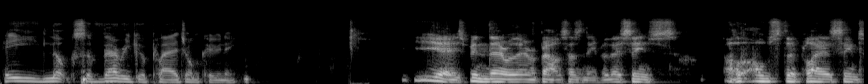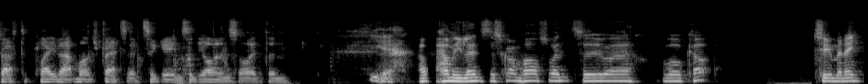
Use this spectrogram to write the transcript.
He looks a very good player, John Cooney. Yeah, he's been there or thereabouts, hasn't he? But there seems Ulster players seem to have to play that much better to get into the island side than Yeah. How, how many the scrum halves went to uh, World Cup? Too many.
